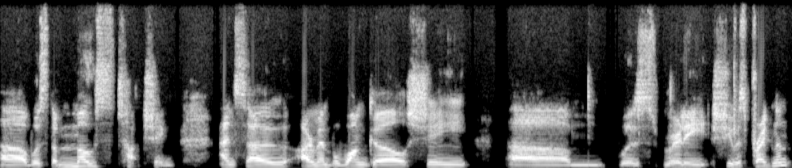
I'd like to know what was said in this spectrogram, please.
uh, was the most touching. And so I remember one girl. She um, was really she was pregnant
